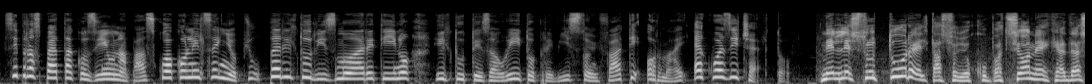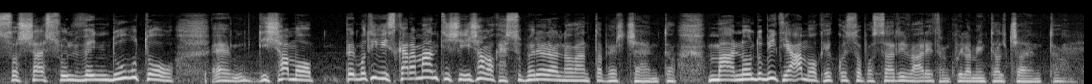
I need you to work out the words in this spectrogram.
Si prospetta così una Pasqua con il segno più per il turismo aretino. Il tutto esaurito previsto infatti ormai è quasi certo. Nelle strutture il tasso di occupazione che adesso c'è sul venduto, eh, diciamo per motivi scaramantici diciamo che è superiore al 90%, ma non dubitiamo che questo possa arrivare tranquillamente al 100%.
